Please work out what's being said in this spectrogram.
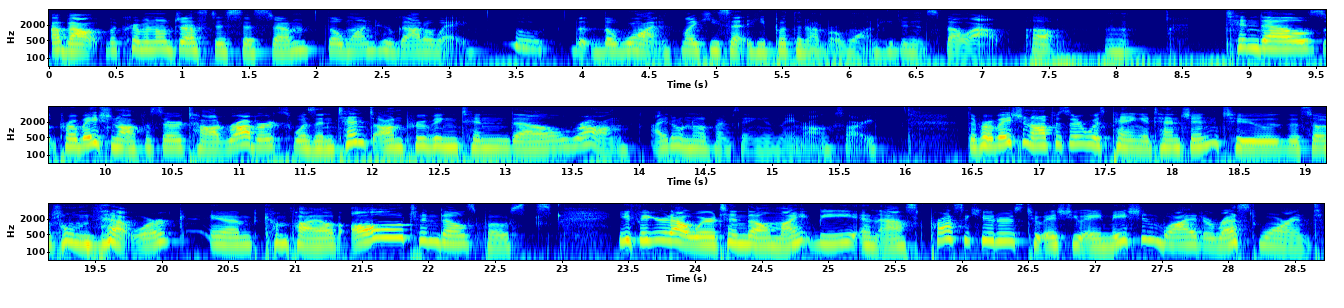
about the criminal justice system, the one who got away. Ooh. The, the one. Like he said, he put the number one. He didn't spell out. Oh. Mm-hmm. Tyndall's probation officer, Todd Roberts, was intent on proving Tyndall wrong. I don't know if I'm saying his name wrong, sorry. The probation officer was paying attention to the social network and compiled all Tyndall's posts. He figured out where Tyndall might be and asked prosecutors to issue a nationwide arrest warrant,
